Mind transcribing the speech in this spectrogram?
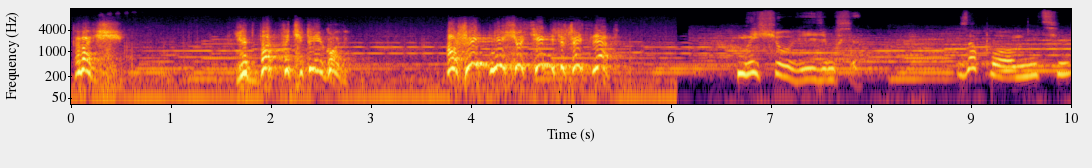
Товарищи, мне 24 года, а жить мне еще 76 лет. Мы еще увидимся. Запомните,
